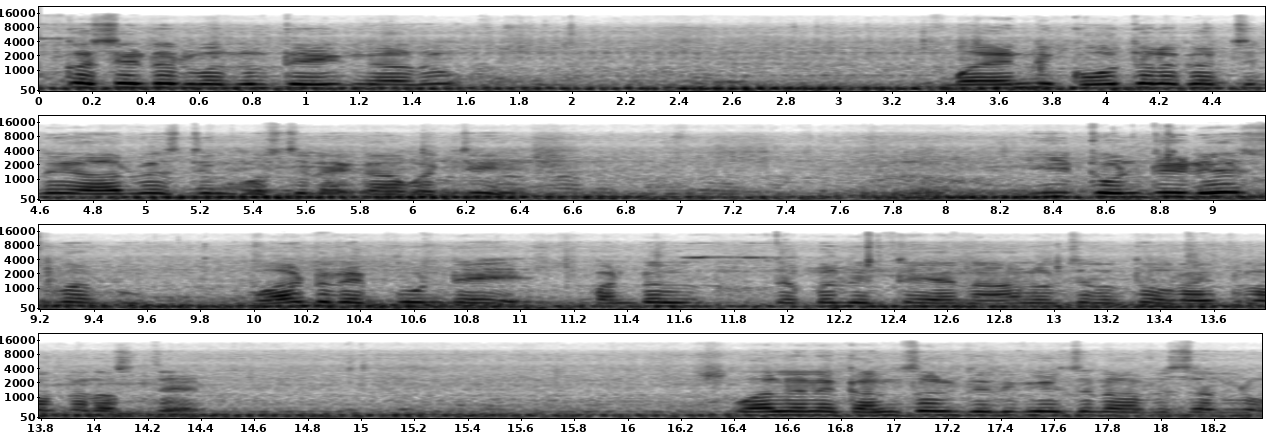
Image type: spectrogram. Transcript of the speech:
ఒక్క సెటర్ వదిలితే ఏం కాదు. మా అన్ని కోతలకు వచ్చినాయి హార్వెస్టింగ్ వస్తున్నాయి కాబట్టి ఈ ట్వంటీ డేస్ మాకు వాటర్ ఎక్కువ ఉంటే పంటలు దెబ్బతింటే అనే ఆలోచనతో రైతులందరూ వస్తే వాళ్ళని కన్సల్ట్ ఇరిగేషన్ ఆఫీసర్లు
